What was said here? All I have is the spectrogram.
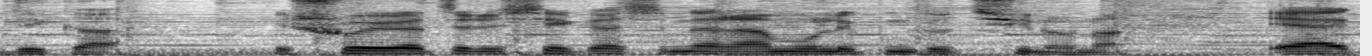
অধিকার। স্বৈরাচারী শেখ হাসিনার আমলে কিন্তু ছিল না। এক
